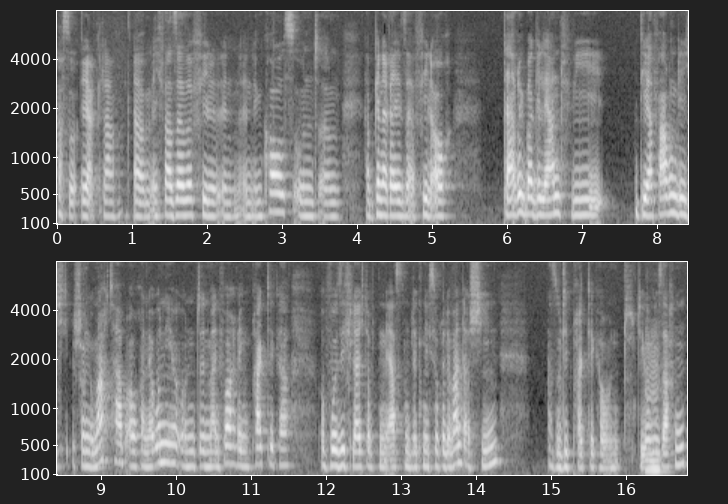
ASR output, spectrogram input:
Achso, ja klar. Ähm, ich war sehr, sehr viel in, in den Calls und ähm, habe generell sehr viel auch darüber gelernt, wie die Erfahrungen, die ich schon gemacht habe, auch an der Uni und in meinen vorherigen Praktika, obwohl sie vielleicht auf den ersten Blick nicht so relevant erschienen, also die Praktika und die mhm. Uni-Sachen,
